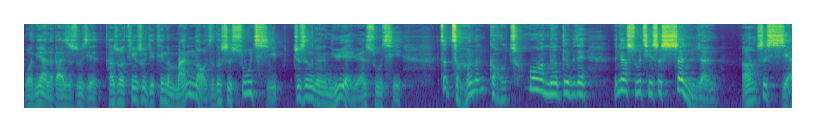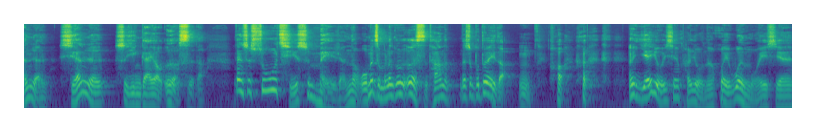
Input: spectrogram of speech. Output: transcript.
我念了，大概是舒淇。他说听舒淇听的满脑子都是舒淇，就是那个女演员舒淇，这怎么能搞错呢？对不对？人家舒淇是圣人啊，是贤人，贤人是应该要饿死的，但是舒淇是美人呢，我们怎么能够饿死她呢？那是不对的。嗯，好。也有一些朋友呢，会问我一些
